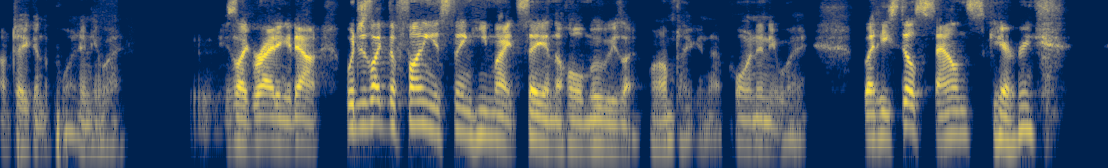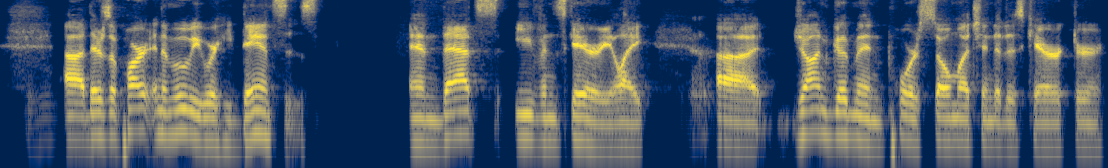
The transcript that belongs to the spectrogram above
"I'm taking the point anyway." He's like writing it down, which is like the funniest thing he might say in the whole movie. He's like, "Well, I'm taking that point anyway," but he still sounds scary. Mhm. uh, there's a part in the movie where he dances, and that's even scary. Like uh, John Goodman pours so much into this character,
